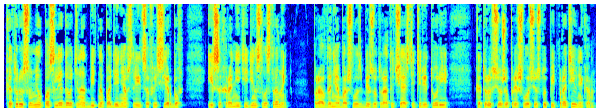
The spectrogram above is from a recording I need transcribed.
который сумел последовательно отбить нападения австрийцев и сербов и сохранить единство страны. Правда, не обошлось без утраты части территории, которую все же пришлось уступить противникам.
